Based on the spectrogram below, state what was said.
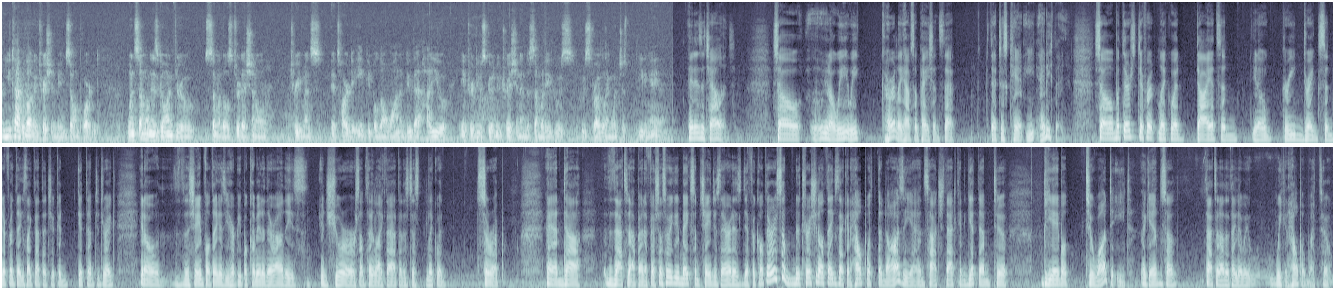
You talk about nutrition being so important. When someone is going through some of those traditional treatments, it's hard to eat. People don't want to do that. How do you introduce good nutrition into somebody who's who's struggling with just eating anything? It is a challenge. So, you know, we, we currently have some patients that that just can't eat anything. So, but there's different liquid diets and, you know, green drinks and different things like that that you can get them to drink. You know, the shameful thing is you hear people come in and they're on these Ensure or something like that that is just liquid syrup. And uh, that's not beneficial. So we can make some changes there. It is difficult. There are some nutritional things that can help with the nausea and such that can get them to be able to want to eat again. So that's another thing that we, we can help them with too.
